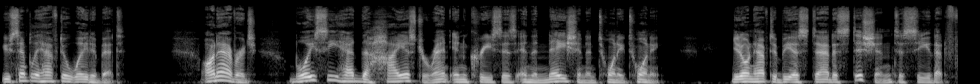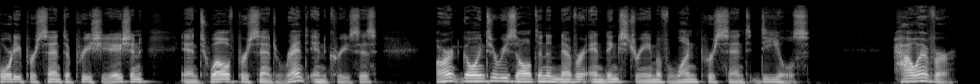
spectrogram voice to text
You simply have to wait a bit. On average, Boise had the highest rent increases in the nation in 2020. You don't have to be a statistician to see that 40% appreciation and 12% rent increases aren't going to result in a never ending stream of 1% deals. However,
